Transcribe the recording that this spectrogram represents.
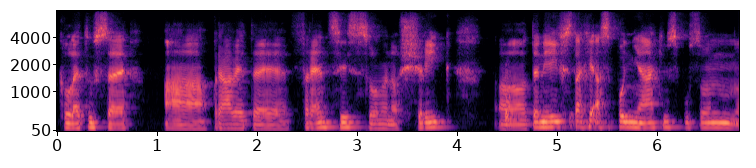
Kletuse a právě té Francis, sloveno Shriek, ten jejich vztah je aspoň nějakým způsobem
